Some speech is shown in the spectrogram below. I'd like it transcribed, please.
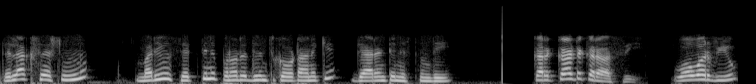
రిలాక్సేషన్ను మరియు శక్తిని పునరుద్ధరించుకోవటానికి గ్యారంటీనిస్తుంది కర్కాటక రాశి. ఓవర్ వ్యూ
